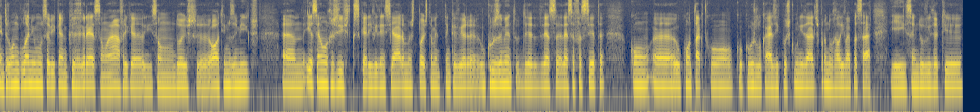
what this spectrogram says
entre o angolano e o moçambicano que regressam à África e são dois uh, ótimos amigos. Um, esse é um registro que se quer evidenciar, mas depois também tem que haver uh, o cruzamento de, dessa, dessa faceta com uh, o contacto com, com, com, os locais e com as comunidades para onde o rally vai passar. E aí, sem dúvida, que,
